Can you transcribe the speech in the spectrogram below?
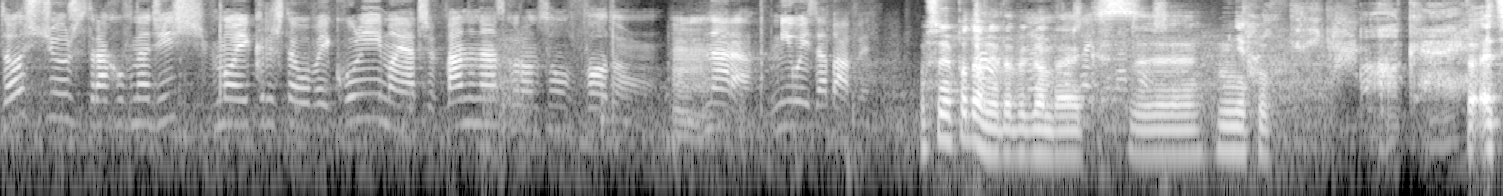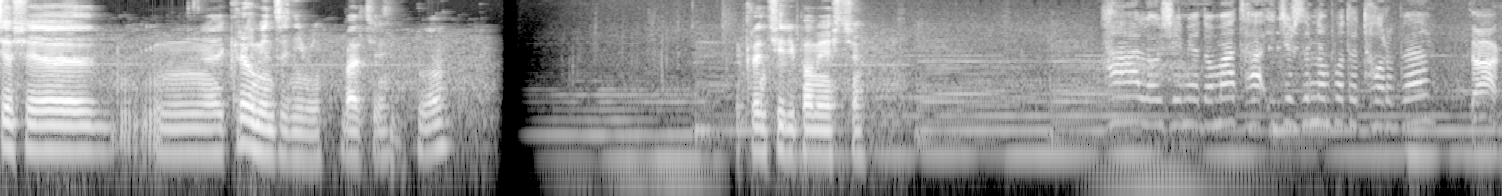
dość już strachów na dziś. W mojej kryształowej kuli majaczy wanna z gorącą wodą. Nara, miłej zabawy. W sumie podobnie to wygląda jak z y, mnichów. Okej. To Ezio się mm, krył między nimi bardziej, nie? Kręcili po mieście. Halo, ziemia do mata, idziesz ze mną po tę torbę? Tak,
